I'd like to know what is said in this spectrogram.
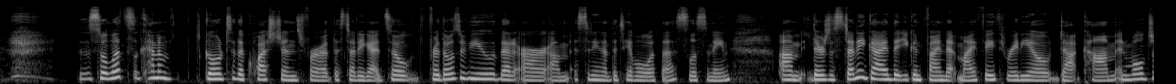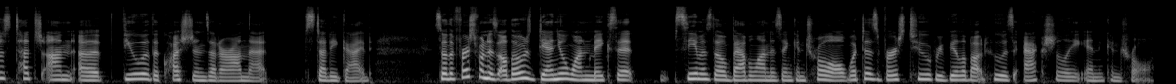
so let's kind of go to the questions for the study guide. So, for those of you that are um, sitting at the table with us listening, um, there's a study guide that you can find at myfaithradio.com, and we'll just touch on a few of the questions that are on that study guide. So, the first one is although Daniel 1 makes it seem as though Babylon is in control, what does verse 2 reveal about who is actually in control?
